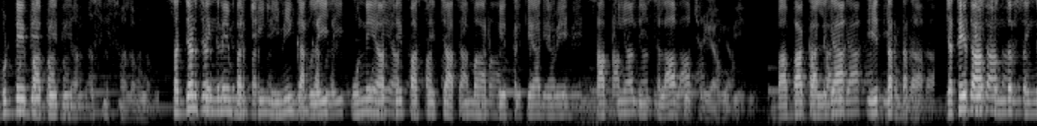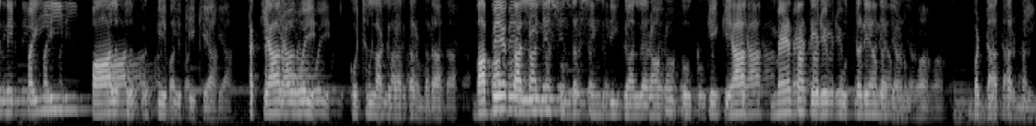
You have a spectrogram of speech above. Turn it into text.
ਬੁੱਢੇ ਬਾਬੇ ਦੀਆਂ ਅਸੀਸਾਂ ਲਵੋ। ਸੱਜਣ ਸਿੰਘ ਨੇ ਬਰਛੀ ਨੀਵੀਂ ਕਰ ਲਈ। ਉਹਨੇ ਆਸੇ-ਪਾਸੇ ਝਾਤੀ ਮਾਰ ਕੇ ਤੱਕਿਆ, ਜਿਵੇਂ ਸਾਥੀਆਂ ਦੀ ਸਲਾਹ ਪੁੱਛ ਰਿਹਾ ਹੋਵੇ। ਬਾਬਾ ਕੱਲ ਗਿਆ ਇਹ ਧਰਮ ਦਾ। ਜਥੇਦਾਰ ਸੁੰਦਰ ਸਿੰਘ ਨੇ ਪਹਿਲੀ ਪਾਲ ਤੋਂ ਅੱਗੇ ਵੱਧ ਕੇ ਕਿਹਾ ਟੱਕਿਆ ਰਹੋ ਓਏ ਕੁਛ ਲੱਗਦਾ ਧਰਮ ਦਾ। ਬਾਬੇ ਅਕਾਲੀ ਨੇ ਸੁੰਦਰ ਸਿੰਘ ਦੀ ਗੱਲ ਰਾਹੋਂ ਟੋਕ ਕੇ ਕਿਹਾ ਮੈਂ ਤਾਂ ਤੇਰੇ ਪੋਤੜਿਆਂ ਦਾ ਜਾਣੂ ਆ ਵੱਡਾ ਧਰਮੀ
